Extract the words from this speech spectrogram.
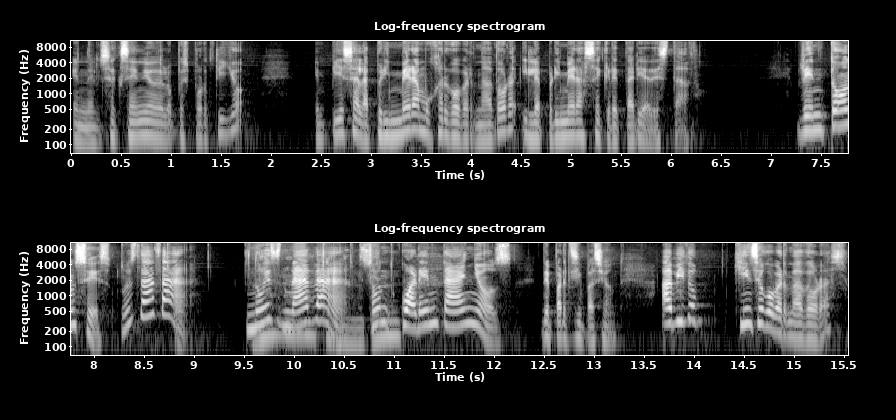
en el sexenio de López Portillo, empieza la primera mujer gobernadora y la primera secretaria de Estado. De entonces, no es nada, no, es nada, son 40 años de participación. Ha habido 15 gobernadoras,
